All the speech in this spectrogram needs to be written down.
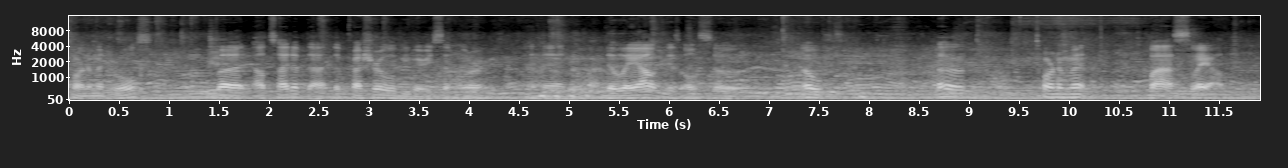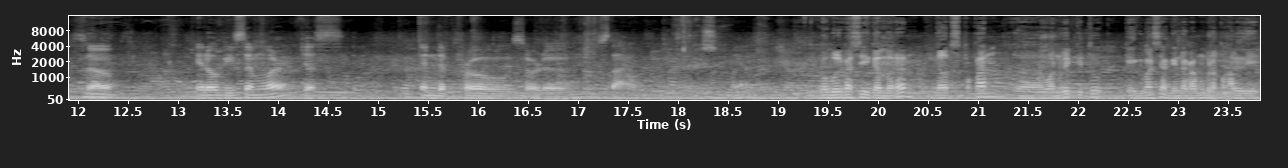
tournament rules. But outside of that, the pressure will be very similar. And then the layout is also oh, a tournament class layout. So it'll be similar, just in the pro sort of style. Kalau boleh kasih gambaran dalam sepekan uh, one week itu kayak gimana sih agenda kamu berapa kali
